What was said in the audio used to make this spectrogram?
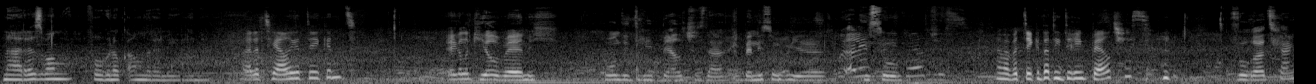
Na Rezwan volgen ook andere leerlingen. Wat heb jij al getekend? Eigenlijk heel weinig. Gewoon die drie pijltjes daar. Ik ben niet zo'n goede... Niet zo En wat betekent dat, die drie pijltjes? vooruitgang,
